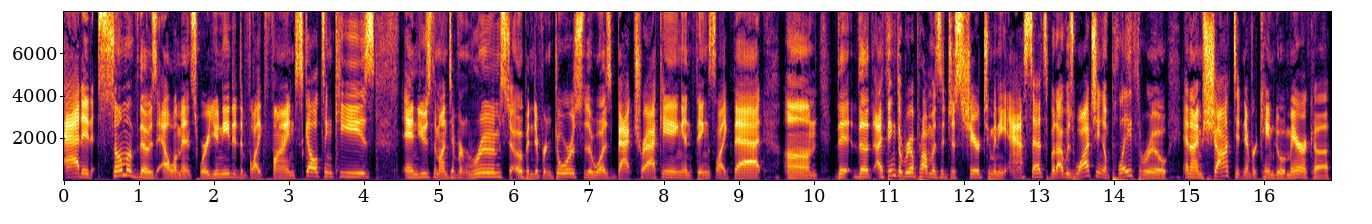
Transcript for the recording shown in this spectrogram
added some of those elements where you needed to like find skeleton keys and use them on different rooms to open different doors. So there was backtracking and things like that. Um, the the I think the real problem was it just shared too many assets. But I was watching a playthrough and I'm shocked it never came to America.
